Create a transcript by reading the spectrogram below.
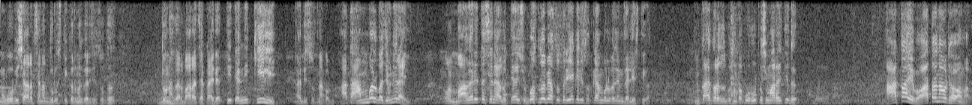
मग ओबीसी आरक्षणात दुरुस्ती करणं गरजेचं होतं. दोन हजार बाराच्या कायद्यात ती त्यांनी केली अधिसूचना काढून आता अंमलबजावणी राहिली. पण माघारी तसे नाही आलो. त्या दिवशी बसलो बी असतो तर एका दिवसात काय अंमलबजावणी झाली असती का? काय करायचं? बसून का पोर उपाशी मारायची तिथं? आता आहे भाऊ आता नाव ठेवा आम्हाला.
